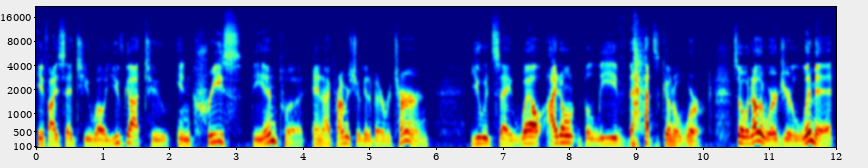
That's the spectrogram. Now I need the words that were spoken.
if I said to you, well, you've got to increase the input and I promise you'll get a better return, you would say, well, I don't believe that's going to work. So, in other words, your limit,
